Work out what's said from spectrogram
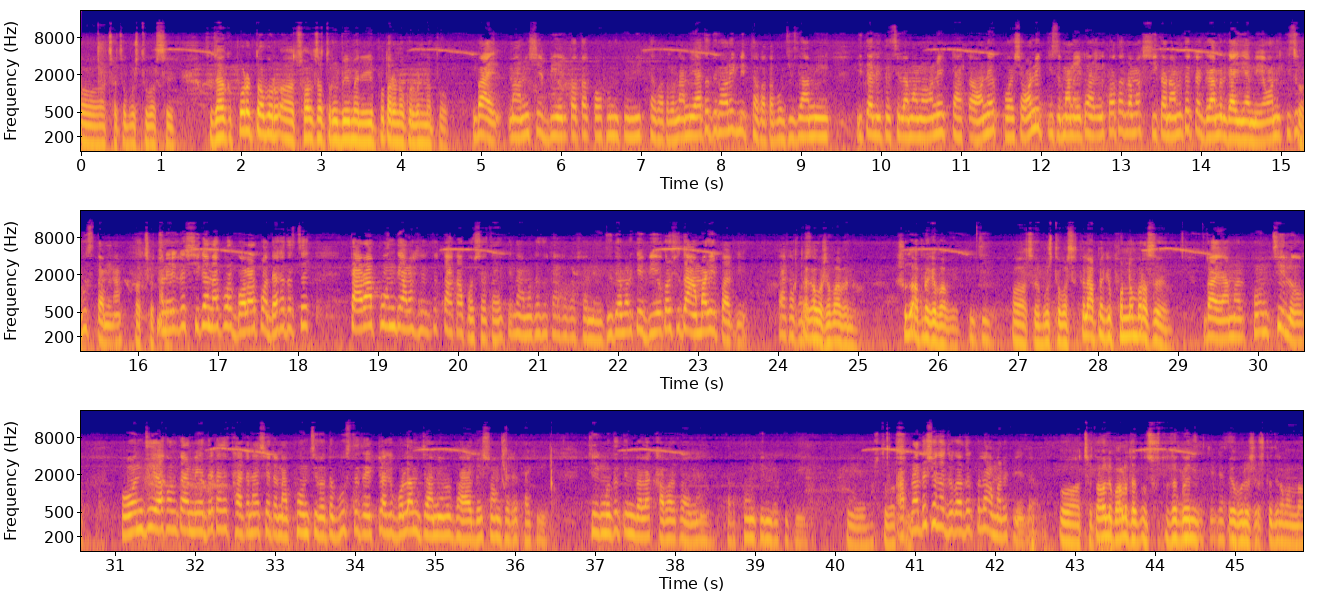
ও আচ্ছা আচ্ছা বুঝতে পারছি। তো যাই হোক পরে তো আবার ছল ছাত্র বেমানি প্রতারণা করবেন না তো? ভাই মানুষের বিয়ের কথা কখনো কেউ মিথ্যা কথা বলে আমি এতদিন অনেক মিথ্যা কথা বলছি যে আমি ইতালিতে ছিলাম আমার অনেক টাকা অনেক পয়সা অনেক কিছু। মানে এটা এই কথাগুলো আমার শিখানো আমি তো একটা গ্রামের গাইয়া মেয়ে অনেক কিছু বুঝতাম না। আচ্ছা আচ্ছা। মানে এটা শিখানোর পর বলার পর দেখা যাচ্ছে তারা ফোন দিয়ে আমার সাথে টাকা পয়সা চায় কিন্তু আমার কাছে টাকা পয়সা নেই। যদি আমার কেউ বিয়ে করে শুধু আমারই পাবে টাকা পয়সা। টাকা পয়সা পাবে না শুধু আপনাকে পাবে? জি। আচ্ছা বুঝতে পারছি। তাহলে আপনাকে ফোন নাম্বার আছে? ভাই আমার ফোন ছিল। ফোন যে এখনকার মেয়েদের কাছে থাকে না সেটা না ফোন ছিল। তো বুঝতে তো একটু আগে বললাম যে আমি আমার ভাইয়াদের সংসারে থাকি। ঠিক মতো তিন বেলা খাবার পাই না আর ফোন কিনবে কি দিয়ে? আপনাদের সঙ্গে যোগাযোগ করলে আমারে পেয়ে যাবে। ও আচ্ছা তাহলে ভালো থাকবেন সুস্থ থাকবেন। ঠিক আছে। এ বলে শেষ করে দিলাম আল্লাহ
